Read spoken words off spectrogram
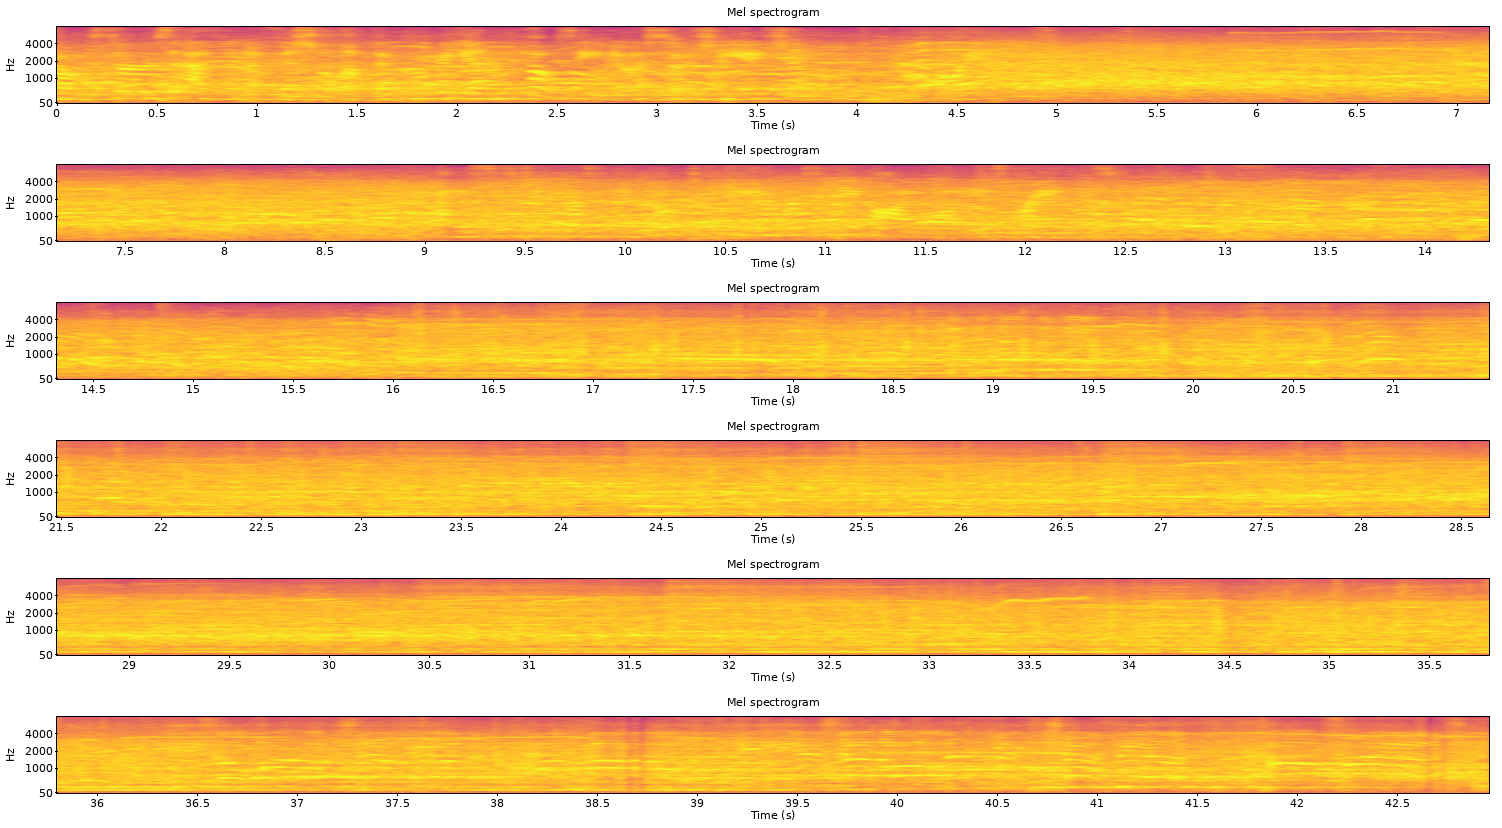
Jong serves as an official of the Korean Housing Association.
